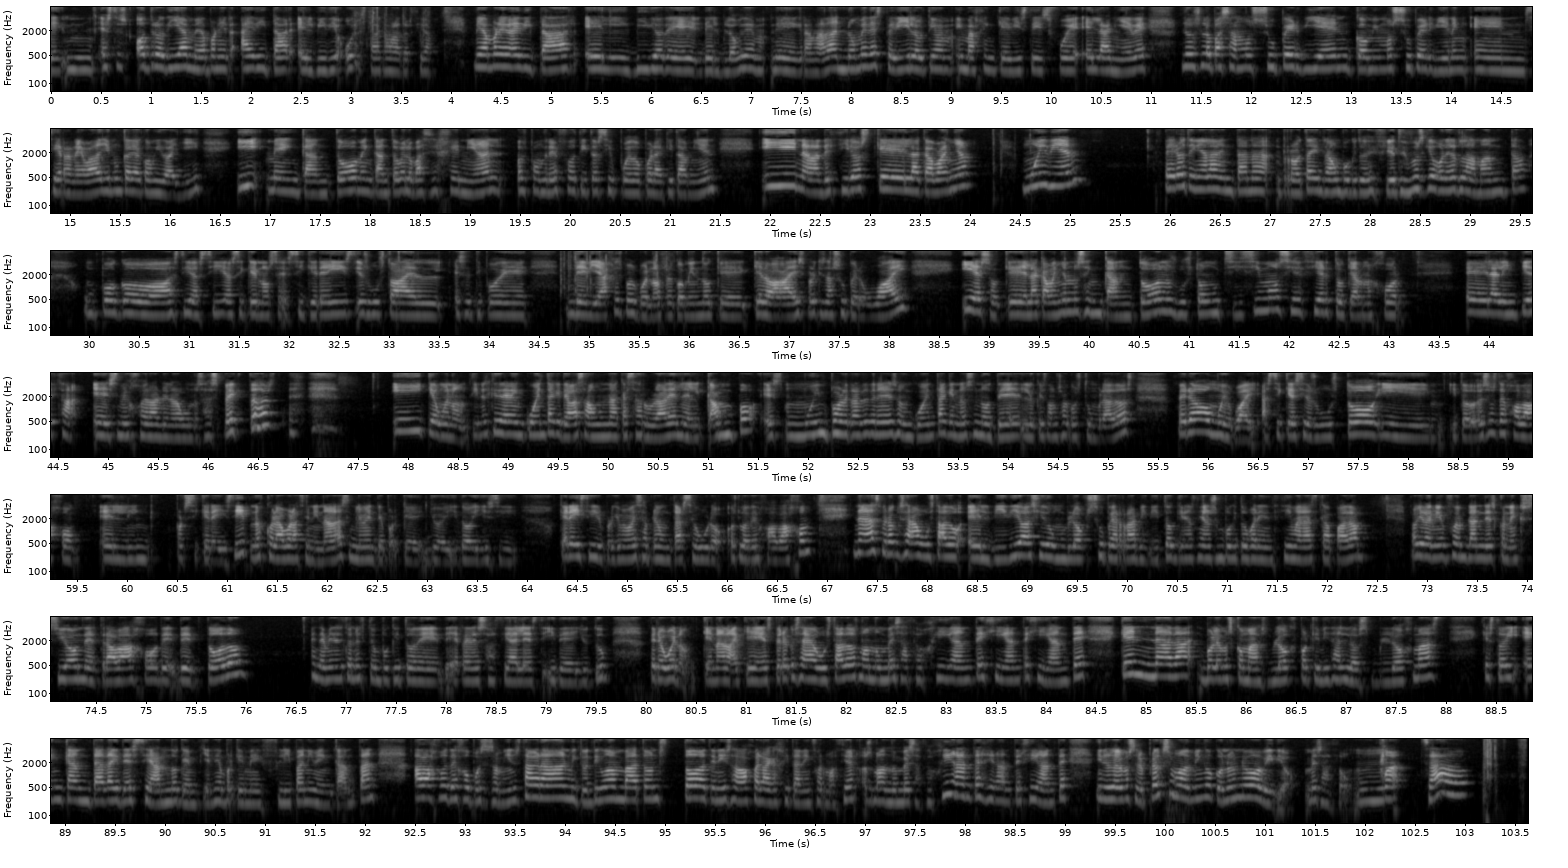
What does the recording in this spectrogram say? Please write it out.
Eh, mm, esto es otro día, me voy a poner a editar el vídeo, uy, está la cámara torcida, me voy a poner a editar el vídeo de- del blog de, de Granada, no me despedí, la última imagen que visteis fue en la nieve, nos lo pasamos súper bien, comimos súper bien en, en Sierra Nevada, yo nunca había comido allí y me encantó, me encantó, me lo pasé genial, os pondré fotitos si puedo por aquí también. Y nada, deciros que la cabaña, muy bien, pero tenía la ventana rota y entraba un poquito de frío. Tuvimos que poner la manta un poco así, así. Así que no sé, si queréis y os gusta ese tipo de, de, viajes, pues bueno, os recomiendo que, que lo hagáis porque está súper guay. Y eso, que la cabaña nos encantó, nos gustó muchísimo. Sí es cierto que a lo mejor eh, la limpieza es mejorable en algunos aspectos. Y que bueno, tienes que tener en cuenta que te vas a una casa rural en el campo. Es muy importante tener eso en cuenta, que no es un hotel lo que estamos acostumbrados, pero muy guay. Así que si os gustó y, todo eso, os dejo abajo el link por si queréis ir. No es colaboración ni nada, simplemente porque yo he ido y si queréis ir, porque me vais a preguntar seguro, os lo dejo abajo. Nada, espero que os haya gustado el vídeo. Ha sido un vlog súper rapidito. Quiero enseñaros un poquito por encima la escapada, porque también fue en plan desconexión del trabajo, de, de todo también desconecté un poquito de, de, redes sociales y de YouTube. Pero bueno, que nada, que espero que os haya gustado. Os mando un besazo gigante, gigante, gigante. Que nada, volvemos con más vlogs porque empiezan los vlogmas. Que estoy encantada y deseando que empiecen porque me flipan y me encantan. Abajo os dejo pues eso, mi Instagram, mi 21 Buttons. Todo tenéis abajo en la cajita de información. Os mando un besazo gigante, gigante, gigante. Y nos vemos el próximo domingo con un nuevo vídeo. Besazo. ¡Chao!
